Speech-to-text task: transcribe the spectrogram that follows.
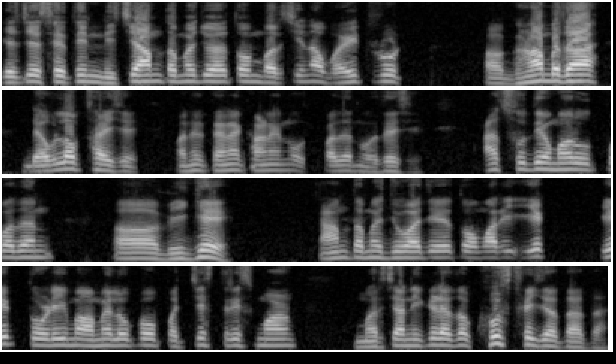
કે જે જેથી નીચે આમ તમે જોયો તો મરચીના વ્હાઇટ રૂટ ઘણા બધા ડેવલપ થાય છે. અને તેના કારણે એનું ઉત્પાદન વધે છે. આજ સુધી અમારું ઉત્પાદન વીઘે, આમ તમે જોવા જઈએ તો અમારી એક એક તોડીમાં અમે લોકો પચીસ ત્રીસ મણ મરચાં નીકળ્યા તો ખુશ થઈ જતા હતા.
